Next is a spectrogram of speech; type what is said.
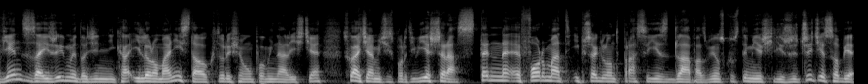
więc zajrzyjmy do dziennika Il Romanista, o który się upominaliście. Słuchajcie, amici sportivi, jeszcze raz, ten format i przegląd prasy jest dla Was. W związku z tym, jeśli życzycie sobie,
